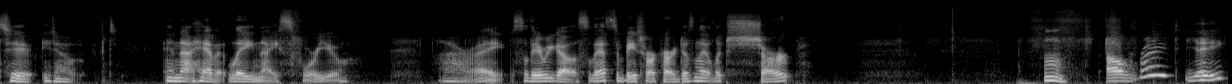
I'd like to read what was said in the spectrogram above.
to, you know, and not have it lay nice for you. All right, so there we go. So that's the base for our card. Doesn't that look sharp? Mm. All right, yay.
